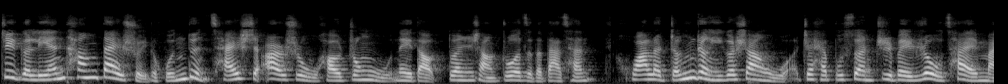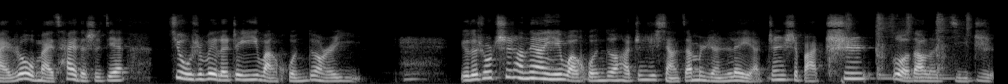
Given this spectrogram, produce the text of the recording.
这个连汤带水的馄饨才是二十五号中午那道端上桌子的大餐，花了整整一个上午，这还不算制备肉菜、买肉买菜的时间，就是为了这一碗馄饨而已。有的时候吃上那样一碗馄饨，哈，真是想咱们人类啊，真是把吃做到了极致。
